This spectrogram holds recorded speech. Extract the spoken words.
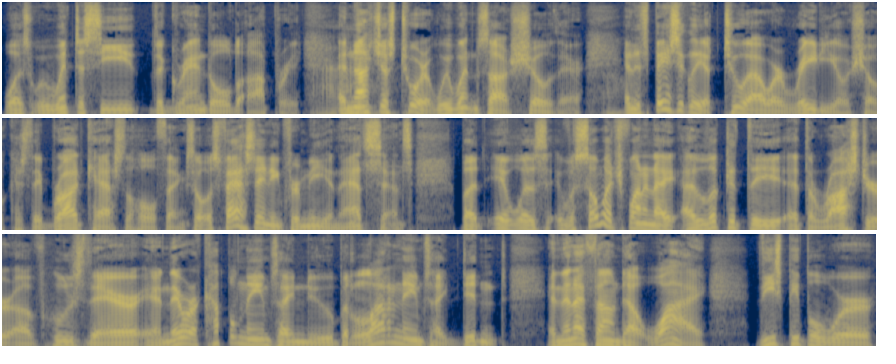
was we went to see the Grand Ole Opry, and not just tour it. We went and saw a show there, oh. and it's basically a two-hour radio show because they broadcast the whole thing. So it was fascinating for me in that sense. But it was it was so much fun, and I, I looked at the at the roster of who's there, and there were a couple names I knew, but a lot of names I didn't. And then I found out why these people were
